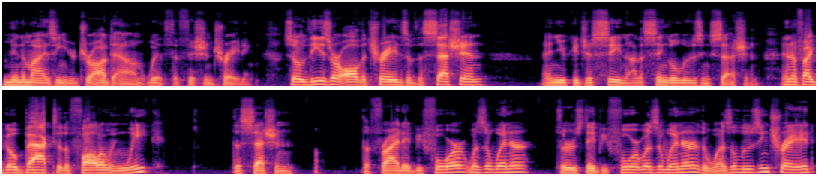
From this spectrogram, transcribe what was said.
minimizing your drawdown with efficient trading. So these are all the trades of the session, and you could just see not a single losing session. And if I go back to the following week, the session the Friday before was a winner, Thursday before was a winner, there was a losing trade.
